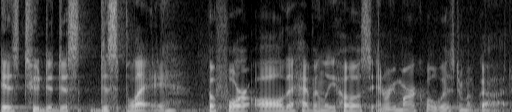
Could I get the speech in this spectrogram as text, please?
is to dis- display before all the heavenly hosts and remarkable wisdom of God.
